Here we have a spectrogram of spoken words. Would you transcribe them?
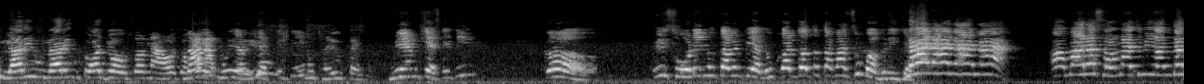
ઉલારી ઉલારી તો જો ના આવો ના, હું એમ કહેતી હતી. હું થયું કઈ હું એમ કહેતી હતી કે એ સોડીનું તમે પહેલું કરી દો તો તમારે શું બગડી જાય? ના ના ના ના. અમારા સમાજની અંદર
